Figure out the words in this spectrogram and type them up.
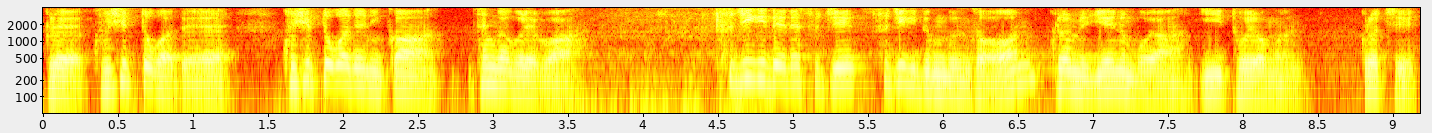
그래, 90도가 돼. 90도가 되니까 생각을 해봐. 수- 수직이 되네, 수직. 수직이 등분선. 그러면 얘는 뭐야? 이 도형은. 그렇지.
